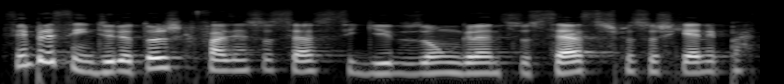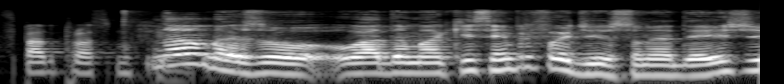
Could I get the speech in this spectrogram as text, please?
Sempre assim, diretores que fazem sucessos seguidos ou um grande sucesso, as pessoas querem participar do próximo filme. Não, mas o, o Adam aqui sempre foi disso, né? Desde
